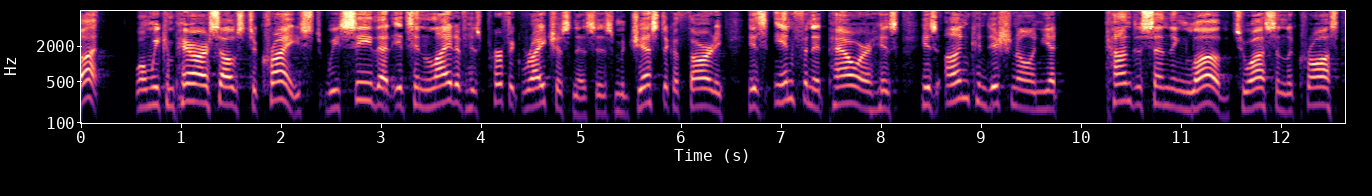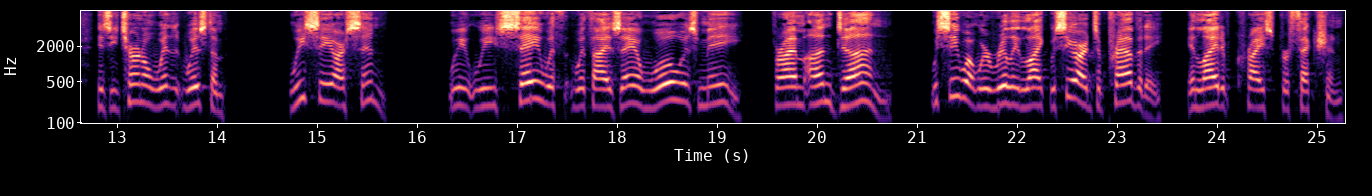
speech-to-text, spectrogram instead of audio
But when we compare ourselves to Christ, we see that it's in light of his perfect righteousness, his majestic authority, his infinite power, his, his unconditional and yet condescending love to us in the cross, his eternal wisdom. We see our sin. We, we say with, with Isaiah, Woe is me, for I am undone. We see what we're really like. We see our depravity in light of Christ's perfection.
